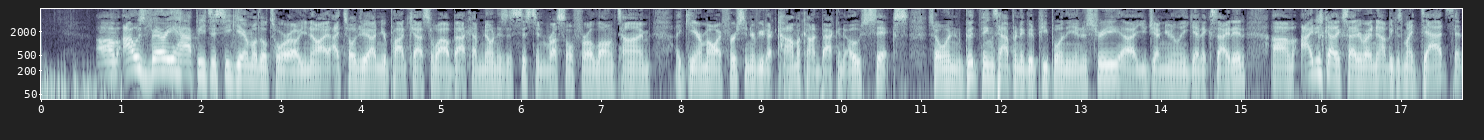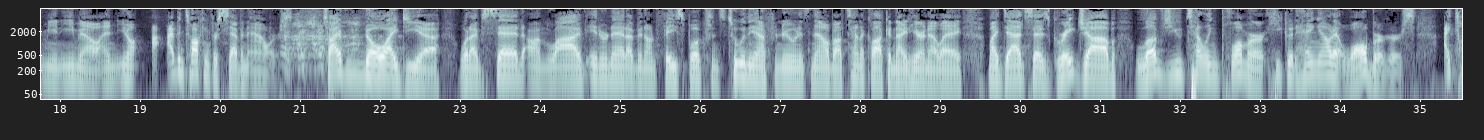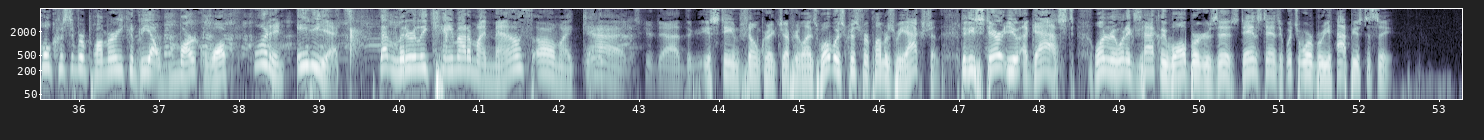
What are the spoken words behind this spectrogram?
Um, I was very happy to see Guillermo del Toro. You know, I, I, told you on your podcast a while back, I've known his assistant Russell for a long time. Uh, Guillermo, I first interviewed at Comic Con back in 06. So when good things happen to good people in the industry, uh, you genuinely get excited. Um, I just got excited right now because my dad sent me an email and, you know, I've been talking for seven hours. So I have no idea what I've said on live internet. I've been on Facebook since two in the afternoon. It's now about 10 o'clock at night here in LA. My dad says, great job. Loved you telling Plummer he could hang out at Wahlburgers. I told Christopher Plummer he could be at Mark Wall. What an idiot. That literally came out of my mouth. Oh my god! Ask your dad, the esteemed film critic Jeffrey Lyons, what was Christopher Plummer's reaction? Did he stare at you aghast, wondering what exactly Wahlburgers is? Dan Stanzik, which award were you happiest to see?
